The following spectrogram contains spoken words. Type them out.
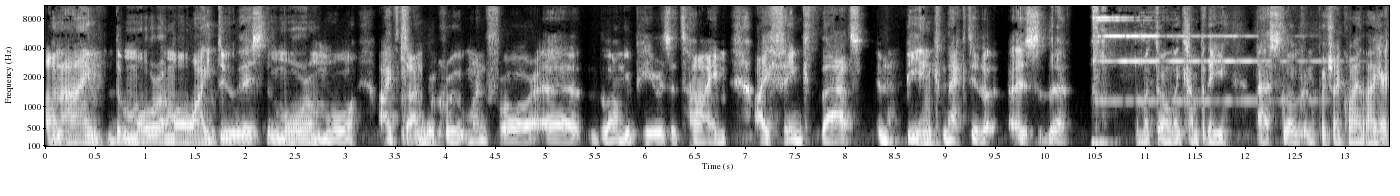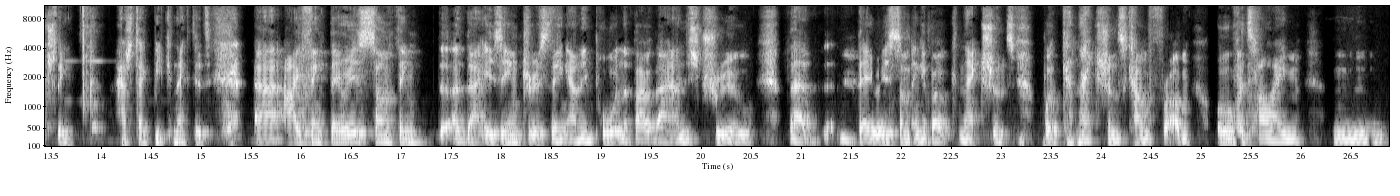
And I, the more and more I do this, the more and more I've done recruitment for uh, longer periods of time. I think that being connected as the, the McDonald Company uh, slogan, which I quite like actually. Hashtag be connected. Uh, I think there is something th- that is interesting and important about that, and it's true that there is something about connections. But connections come from over time. Mm,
